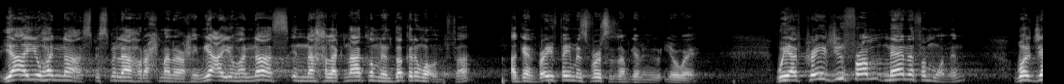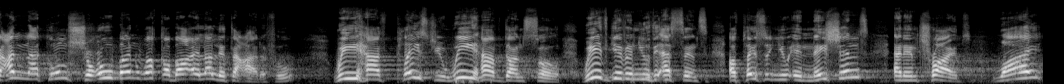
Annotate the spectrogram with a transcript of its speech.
يا أيها الناس بسم الله الرحمن الرحيم يا أيها الناس إنا خلقناكم من ذكر وأنثى Again, very famous verses I'm giving your way. We have created you from man and from woman. وَجَعَلْنَاكُمْ شُعُوبًا وَقَبَائِلًا لِتَعَارَفُوا We have placed you, we have done so. We've given you the essence of placing you in nations and in tribes. Why?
